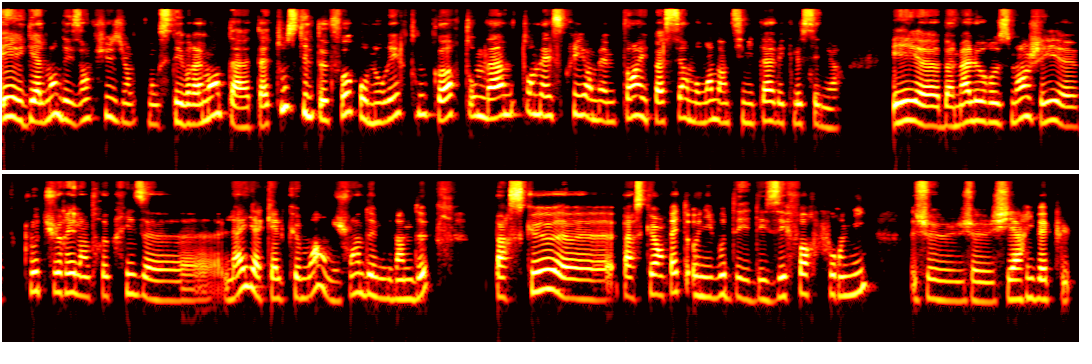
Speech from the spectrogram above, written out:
et également des infusions. Donc c'était vraiment, tu as, tout ce qu'il te faut pour nourrir ton corps, ton âme, ton esprit en même temps et passer un moment d'intimité avec le Seigneur. Et bah, malheureusement, j'ai clôturé l'entreprise là, il y a quelques mois, en juin 2022, parce que, euh, parce que en fait, au niveau des, des efforts fournis, je, j'y arrivais plus.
